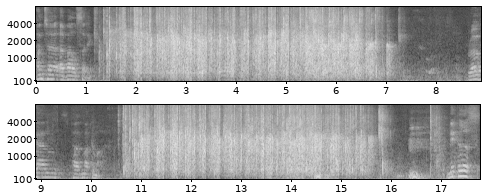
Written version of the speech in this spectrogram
Hunter Abal Sadiq. Rohan Padmakumar. Nicholas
